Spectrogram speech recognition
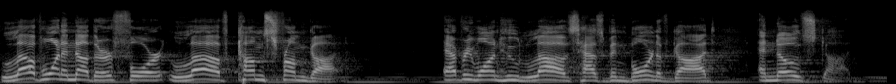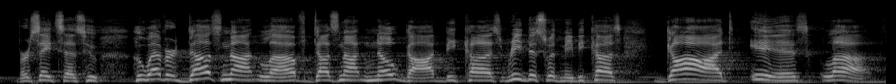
love one another, for love comes from God. Everyone who loves has been born of God and knows God. Verse 8 says, Who, Whoever does not love does not know God, because, read this with me, because God is love.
